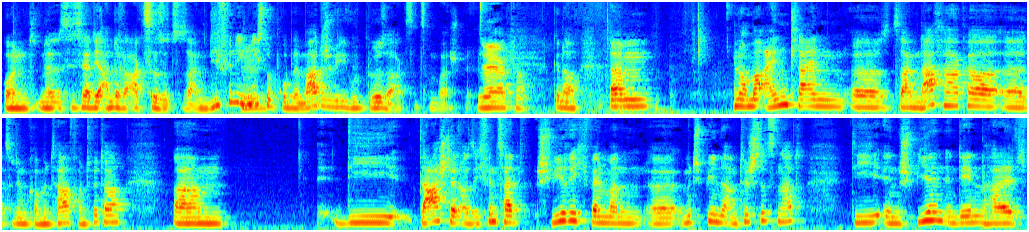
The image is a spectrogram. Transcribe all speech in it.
Und ne, es ist ja die andere Achse sozusagen. Die finde ich mhm. nicht so problematisch wie die gut-böse Achse zum Beispiel. Ja, ja, klar. Genau. Ähm, Nochmal einen kleinen äh, sozusagen Nachhaker äh, zu dem Kommentar von Twitter. Ähm, die darstellen, also ich finde es halt schwierig, wenn man äh, Mitspielende am Tisch sitzen hat, die in Spielen, in denen halt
